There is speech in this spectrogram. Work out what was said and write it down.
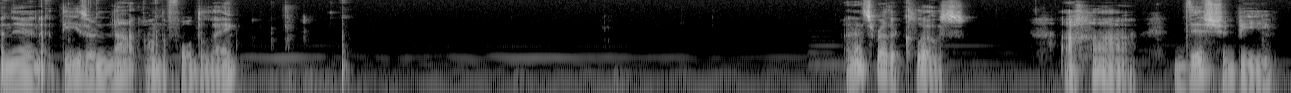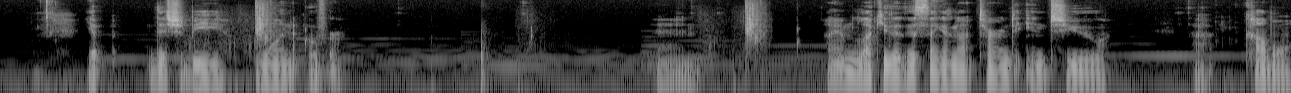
And then these are not on the full delay. And that's rather close. Aha, this should be, yep, this should be 1 over. And I am lucky that this thing is not turned into uh, cobble,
